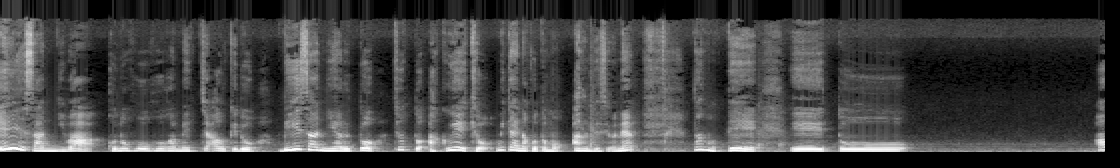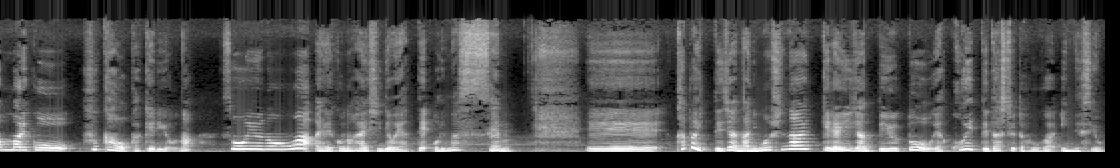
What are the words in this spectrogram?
A さんにはこの方法がめっちゃ合うけど B さんにやるとちょっと悪影響みたいなこともあるんですよね。なので、えっ、と、あんまりこう負荷をかけるようなそういうのは、えー、この配信ではやっておりません。えー、かといってじゃあ何もしなければいいじゃんって言うと、いや、声って出しておいた方がいいんですよ。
